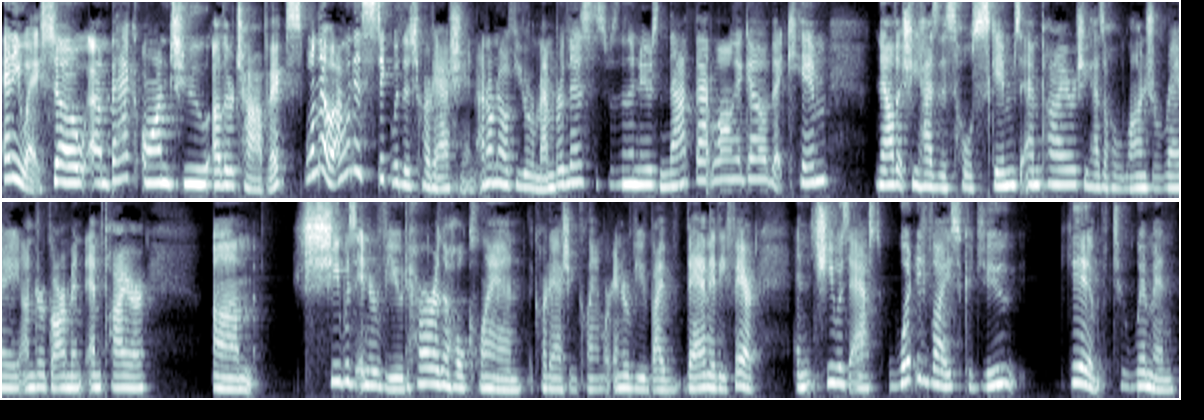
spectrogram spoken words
Anyway, so um, back on to other topics. Well, no, I want to stick with this Kardashian. I don't know if you remember this. This was in the news not that long ago that Kim, now that she has this whole Skims empire, she has a whole lingerie undergarment empire. Um, she was interviewed, her and the whole clan, the Kardashian clan, were interviewed by Vanity Fair. And she was asked, What advice could you give to women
